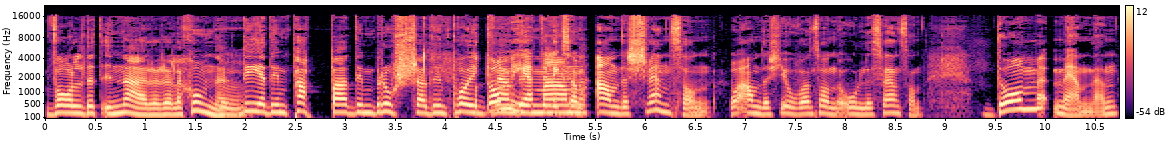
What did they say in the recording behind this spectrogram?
våldet i nära relationer. Det är din pappa, din brorsa, din pojkvän, de din heter man. liksom Anders Svensson och Anders Johansson och Olle Svensson. De männen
